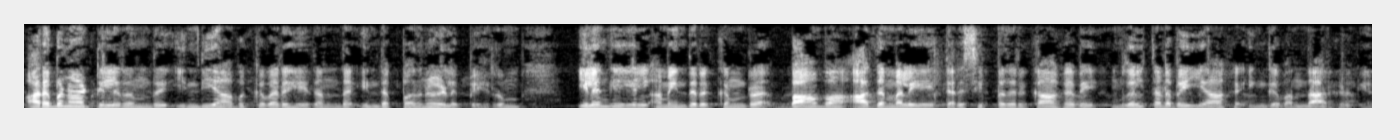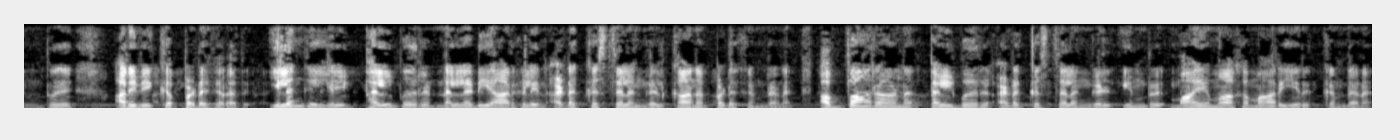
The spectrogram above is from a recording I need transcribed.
அரபு நாட்டிலிருந்து இந்தியாவுக்கு வருகை தந்த இந்த பதினேழு பேரும் இலங்கையில் அமைந்திருக்கின்ற பாபா ஆதமலையை தரிசிப்பதற்காகவே முதல் தடவையாக இங்கு வந்தார்கள் என்று அறிவிக்கப்படுகிறது. இலங்கையில் பல்வேறு நல்லடியார்களின் அடக்க ஸ்தலங்கள் காணப்படுகின்றன. அவ்வாறான பல்வேறு அடக்க ஸ்தலங்கள் இன்று மாயமாக மாறியிருக்கின்றன.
